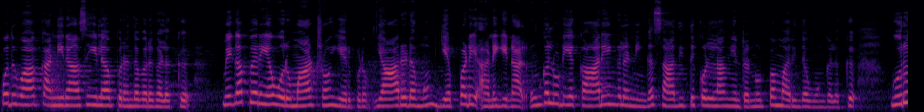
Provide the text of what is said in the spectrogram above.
பொதுவாக கன்னிராசியில் பிறந்தவர்களுக்கு மிகப்பெரிய ஒரு மாற்றம் ஏற்படும். யாரிடமும் எப்படி அணுகினால் உங்களுடைய காரியங்களை நீங்கள் சாதித்து கொள்ளலாம் என்ற நுட்பம் அறிந்த உங்களுக்கு குரு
